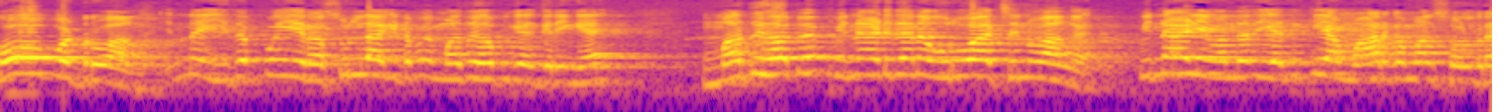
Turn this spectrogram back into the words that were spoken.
கோவப்பட்டுருவாங்க. என்ன இதை போய் ரசுல்லா கிட்ட போய் மதுஹப் கேட்குறீங்க மதுஹபே பின்னாடி தானே உருவாச்சுன்னுவாங்க. பின்னாடி வந்தது எதுக்கு என் மார்க்கமாக சொல்கிற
